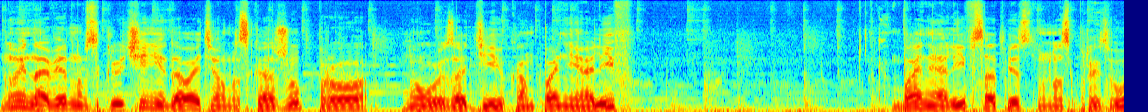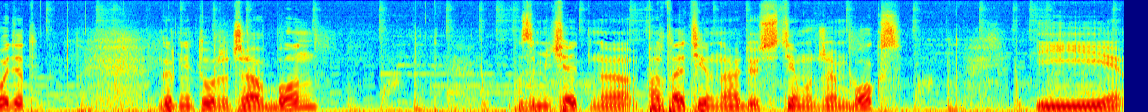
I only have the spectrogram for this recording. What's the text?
Ну и, наверное, в заключение давайте вам расскажу про новую затею компании Олив. Компания Олив, соответственно, у нас производит гарнитуры Javbon замечательную портативную аудиосистему Jambox. И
